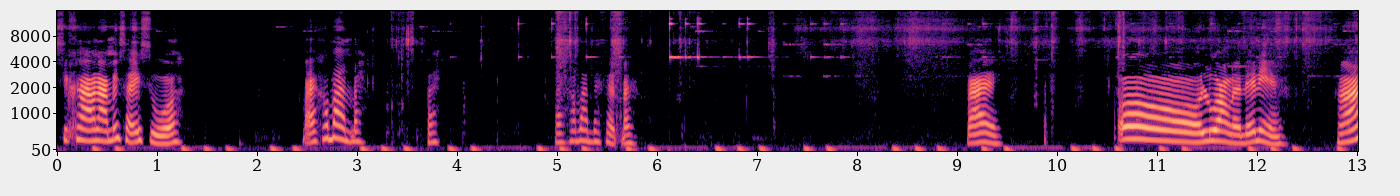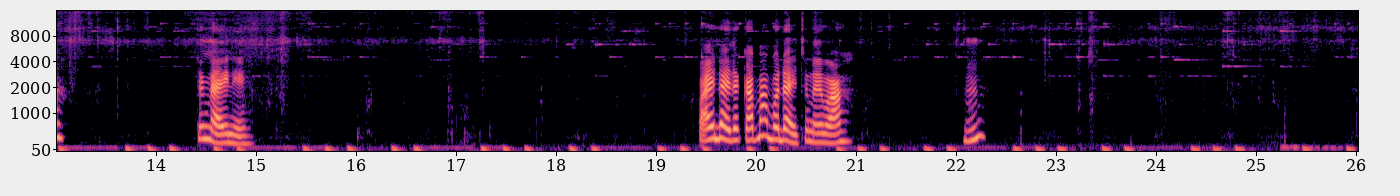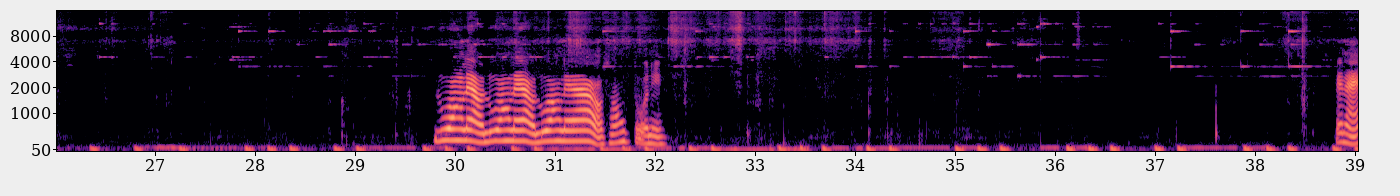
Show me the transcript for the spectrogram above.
สีขาวน้ำไม่ใส่สัว ไปเข้าบ้านไป ไป ไปเข้าบ้านไปแฝดไป ไป โอ้ล่วงเลยเด้นี่ฮะจังไหนนี่ ไปได้จะกลับมาบ่ได้จังไหนวะหืมล่วงแล้วล่วงแล้วล่วงแล้วสองตัวนี่ไปไหน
